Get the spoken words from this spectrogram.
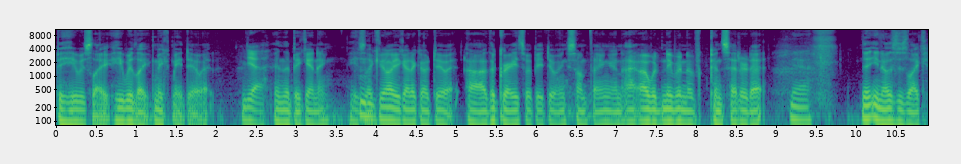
but he was like he would like make me do it Yeah. in the beginning. He's Hmm. like, "Oh, you got to go do it." Uh, the Greys would be doing something, and I, I wouldn't even have considered it. Yeah. Th- You know, this is like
